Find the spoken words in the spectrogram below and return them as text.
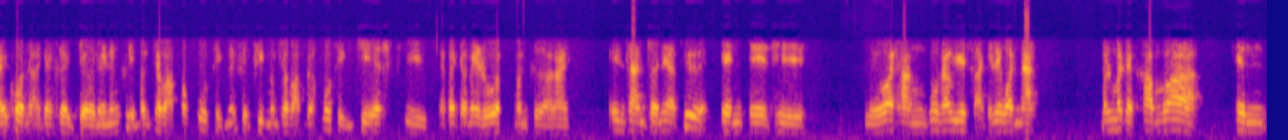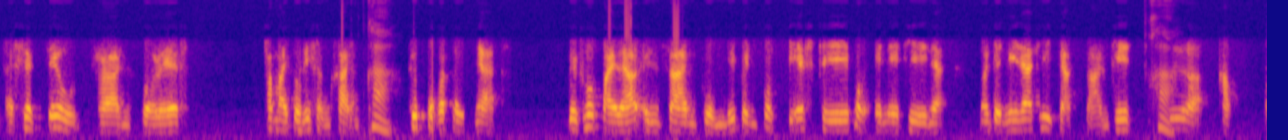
ลายๆคนอาจจะเคยเจอในหนังสือบางฉบับเขาพูดถึงหนังสือพิมพ์บางฉบับแล้วพูดถึง GST แต่ก็จะไม่รู้ว่ามันคืออะไรเอนไซม์ตัวเนี้ยชื่อ NAT หรือว่าทางพวกนักวิทยาศาสตร์จะเรียกว่า NAT มันมาจากคำว่า N acetyl transferase ทำไมตัวนี้สำคัญค่ะคือปกติเนี่ยโดยทั่วไปแล้วเอนไซม์กลุ่มที่เป็นพวก GST พวก NAT เนี่ย มันจะมีหน้าที่จับสารพิษค่ะเพื่อขับไป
